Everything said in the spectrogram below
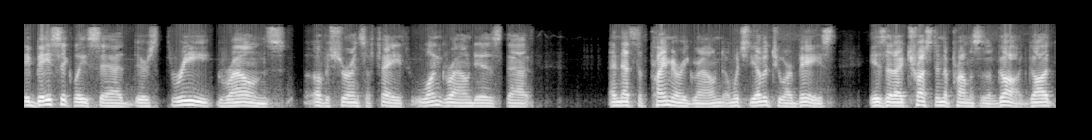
they basically said there's three grounds of assurance of faith. One ground is that, and that's the primary ground on which the other two are based, is that I trust in the promises of God. God,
